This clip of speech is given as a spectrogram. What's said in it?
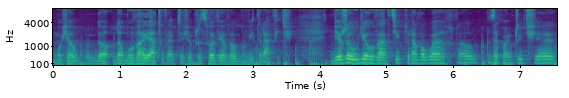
musiał do domu wariatów, jak to się przysłowiowo mówi, trafić. Bierze udział w akcji, która mogła no, zakończyć się,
